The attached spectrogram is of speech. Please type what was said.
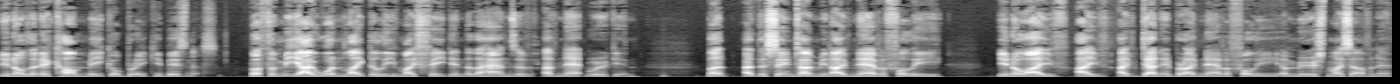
you know, that it can't make or break your business. But for me I wouldn't like to leave my fate into the hands of, of networking. But at the same time, I mean I've never fully you know, I've I've I've done it, but I've never fully immersed myself in it.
